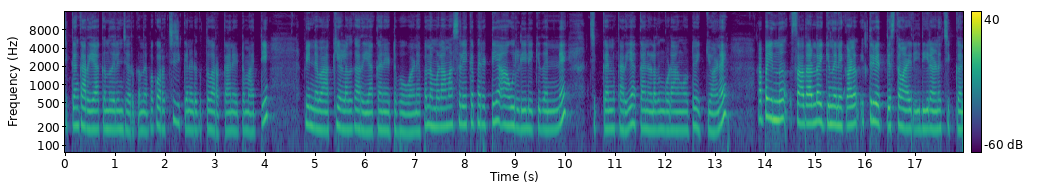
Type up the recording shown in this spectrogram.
ചിക്കൻ കറിയാക്കുന്നതിലും ചേർക്കുന്നത്. അപ്പോൾ കുറച്ച് ചിക്കൻ എടുത്ത് വറക്കാനായിട്ട് മാറ്റി പിന്നെ ബാക്കിയുള്ളത് കറിയാക്കാനായിട്ട് പോവുകയാണ് അപ്പം നമ്മൾ ആ മസാലയൊക്കെ പുരട്ടി ആ ഉരുളിയിലേക്ക് തന്നെ ചിക്കൻ കറിയാക്കാനുള്ളതും കൂടെ അങ്ങോട്ട് വെക്കുവാണേ. അപ്പോൾ ഇന്ന് സാധാരണ വെക്കുന്നതിനേക്കാളും ഇത്തിരി വ്യത്യസ്തമായ രീതിയിലാണ് ചിക്കൻ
